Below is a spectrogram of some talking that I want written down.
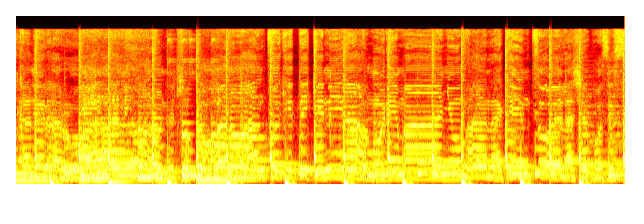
akanira ruwa. Vanowanzokitikinia murima nyuma nakinsuela sheposisa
